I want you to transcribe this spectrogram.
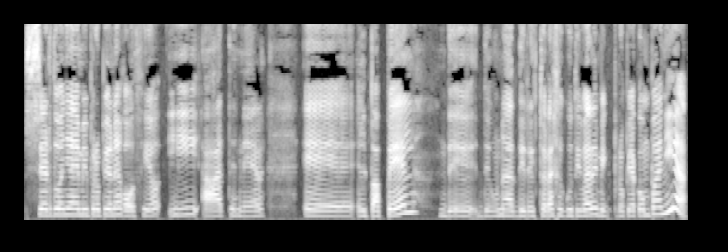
ser dueña de mi propio negocio y a tener eh, el papel de, una directora ejecutiva de mi propia compañía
